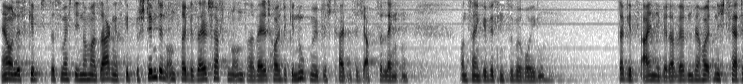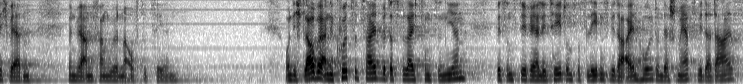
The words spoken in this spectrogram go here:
Ja, und es gibt, das möchte ich nochmal sagen, es gibt bestimmt in unserer Gesellschaft, in unserer Welt heute genug Möglichkeiten, sich abzulenken und sein Gewissen zu beruhigen. Da gibt es einige, da würden wir heute nicht fertig werden, wenn wir anfangen würden aufzuzählen. Und ich glaube, eine kurze Zeit wird das vielleicht funktionieren, bis uns die Realität unseres Lebens wieder einholt und der Schmerz wieder da ist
